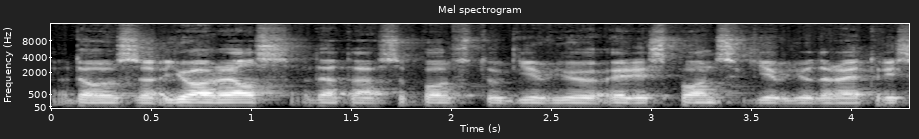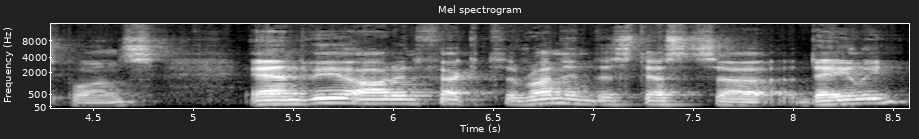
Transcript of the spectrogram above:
those uh, URLs that are supposed to give you a response, give you the right response. And we are in fact running these tests uh, daily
